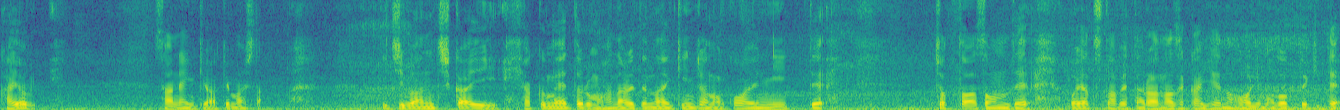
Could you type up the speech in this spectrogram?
火曜日。3連休明けました。一番近い 100m も離れてない近所の公園に行ってちょっと遊んでおやつ食べたらなぜか家の方に戻ってきて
